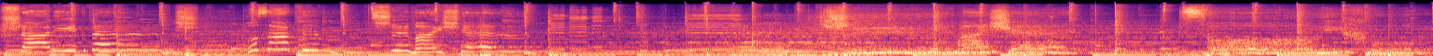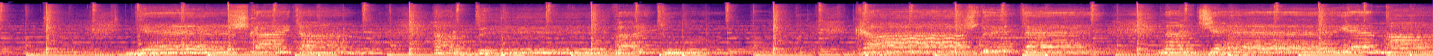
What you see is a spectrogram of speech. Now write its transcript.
Szalik weź, poza tym trzymaj się. Trzymaj się swoich chmur. Mieszkaj tam, nadzieję ma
